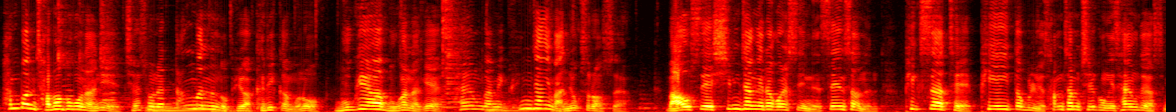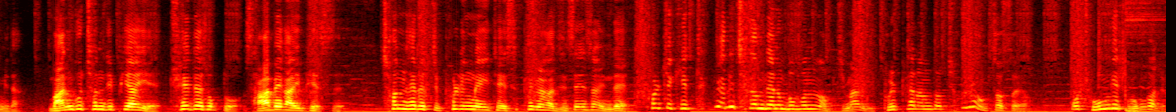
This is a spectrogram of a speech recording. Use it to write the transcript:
한번 잡아보고 나니 제 손에 딱 맞는 높이와 그립감으로 무게와 무관하게 사용감이 굉장히 만족스러웠어요. 마우스의 심장이라고 할 수 있는 센서는 픽스아트의 PAW3370이 사용되었습니다. 19000dpi의 최대 속도 400IPS 1000Hz polling rate의 스펙을 가진 센서인데 솔직히 특별히 체감되는 부분은 없지만 불편함도 전혀 없었어요. 뭐 좋은 게 좋은 거죠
